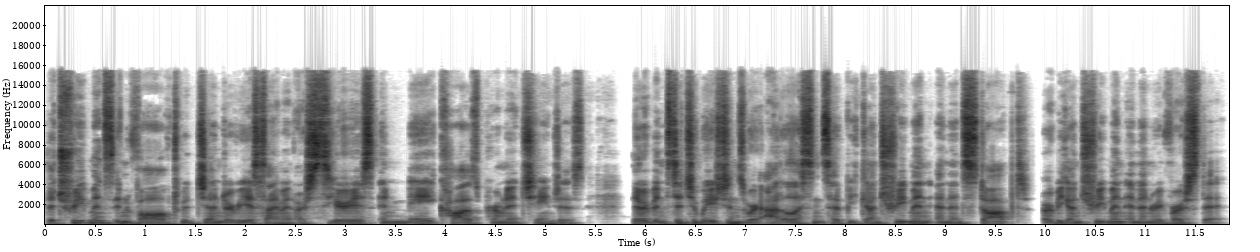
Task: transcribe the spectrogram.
The treatments involved with gender reassignment are serious and may cause permanent changes. There have been situations where adolescents have begun treatment and then stopped, or begun treatment and then reversed it.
